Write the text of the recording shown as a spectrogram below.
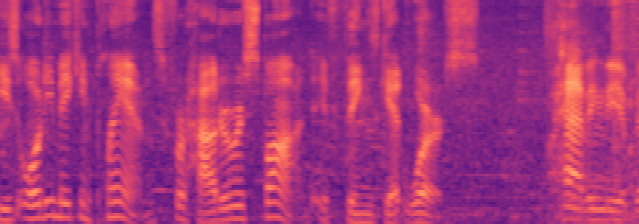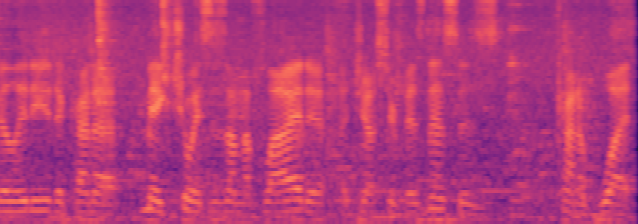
he's already making plans for how to respond if things get worse. Having the ability to kind of make choices on the fly to adjust your business is kind of what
